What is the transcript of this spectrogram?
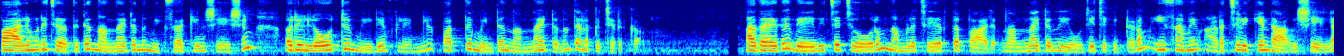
പാലും കൂടി ചേർത്തിട്ട് നന്നായിട്ടൊന്ന് മിക്സ് ആക്കിയതിന് ശേഷം ഒരു ലോ ടു മീഡിയം ഫ്ലെയിമിൽ പത്ത് മിനിറ്റ് നന്നായിട്ടൊന്ന് തിളപ്പിച്ചെടുക്കുക. അതായത് വേവിച്ച ചോറും നമ്മൾ ചേർത്ത പാലും നന്നായിട്ടൊന്ന് യോജിച്ച് കിട്ടണം. ഈ സമയം അടച്ചു വെക്കേണ്ട ആവശ്യമില്ല.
